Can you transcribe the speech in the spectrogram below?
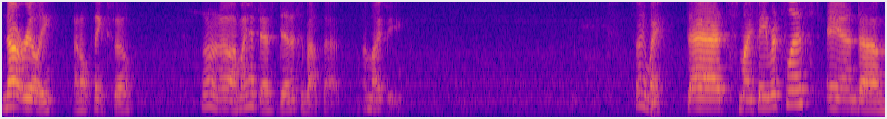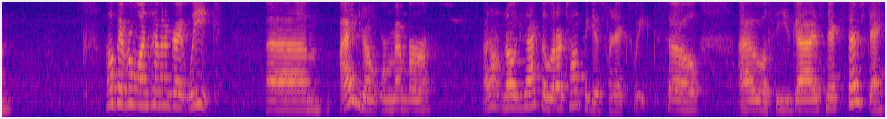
Not really. I don't think so. I don't know. I might have to ask Dennis about that. I might be. So anyway, that's my favorites list, and um, I hope everyone's having a great week. Um, I don't remember I don't know exactly what our topic is for next week. So I will see you guys next Thursday.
